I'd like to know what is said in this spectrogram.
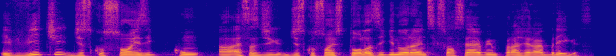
evite discussões com ah, essas discussões tolas e ignorantes que só servem para gerar brigas.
